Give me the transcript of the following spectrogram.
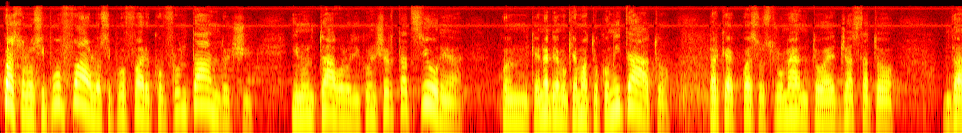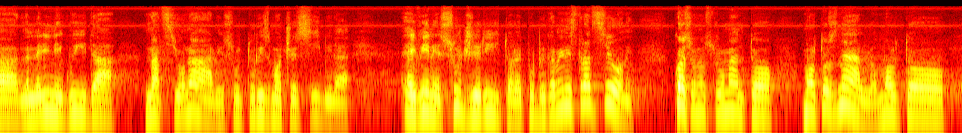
Questo lo si può fare, lo si può fare confrontandoci in un tavolo di concertazione che noi abbiamo chiamato comitato, perché questo strumento è già stato da, nelle linee guida nazionali sul turismo accessibile e viene suggerito alle pubbliche amministrazioni. Questo è uno strumento molto snello, molto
